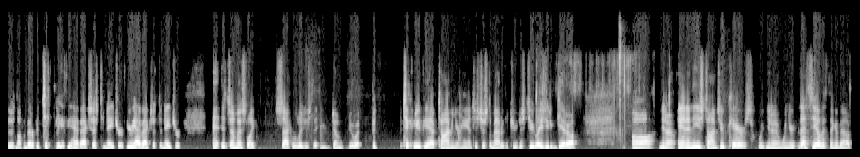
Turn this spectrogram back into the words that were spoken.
there's nothing better. Particularly if you have access to nature. If you have access to nature, it's almost like sacrilegious that you don't do it. Particularly if you have time in your hands, it's just a matter that you're just too lazy to get up. Uh, you know, and in these times, who cares? You know, when you're that's the other thing about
